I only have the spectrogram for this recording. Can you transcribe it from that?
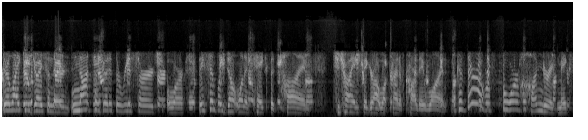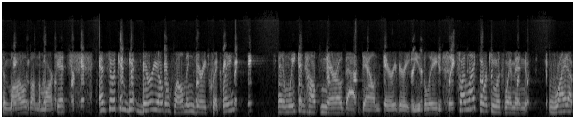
they're like you, Joyce, and they're not so good at the research, or they simply don't want to take the time to try and figure out what kind of car they want. Because there are over 400 makes and models on the market, and so it can get very overwhelming very quickly and we can help narrow that down very, very easily. So I like working with women right up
